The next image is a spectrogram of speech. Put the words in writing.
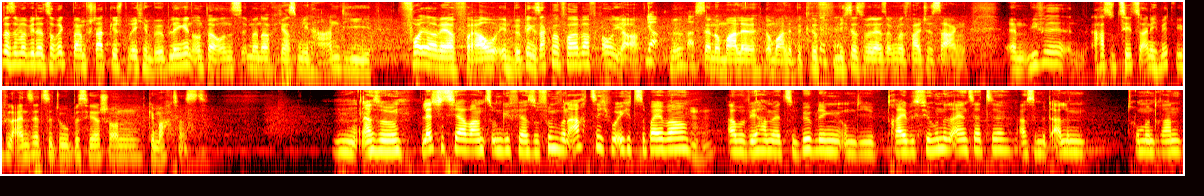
da sind wir wieder zurück beim Stadtgespräch in Böblingen und bei uns immer noch Jasmin Hahn, die Feuerwehrfrau in Böblingen. Sagt man Feuerwehrfrau? Ja. Ja. Ne? Das ist der normale, normale Begriff. Nicht, dass wir da jetzt irgendwas Falsches sagen. Ähm, wie viel hast du, zählst du eigentlich mit, wie viele Einsätze du bisher schon gemacht hast? Hm, also letztes Jahr waren es ungefähr so 85, wo ich jetzt dabei war. Mhm. Aber wir haben jetzt in Böblingen um die 300 bis 400 Einsätze, also mit allem drum und dran.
